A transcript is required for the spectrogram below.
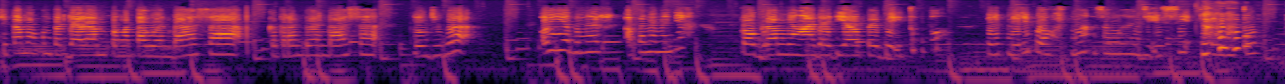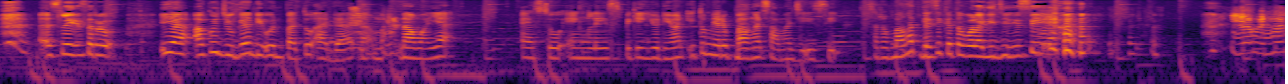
kita mau memperdalam pengetahuan bahasa, keterampilan bahasa, dan juga oh iya benar apa namanya program yang ada di LPB itu tuh mirip-mirip loh mak sama kayak gitu. Asli seru. Iya, aku juga di Unpad tuh ada nama- namanya ESU English Speaking Union itu mirip banget sama GEC. Serem banget gak sih ketemu lagi GEC? Iya benar.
